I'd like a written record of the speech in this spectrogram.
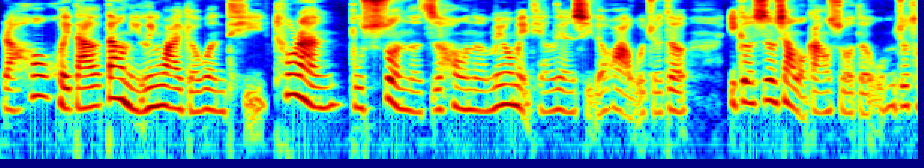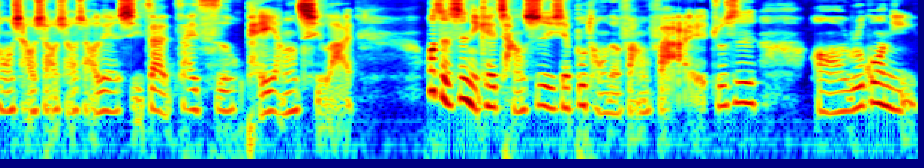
然后回答到你另外一个问题，突然不顺了之后呢，没有每天练习的话，我觉得一个是像我刚刚说的，我们就从小小小小练习再再次培养起来，或者是你可以尝试一些不同的方法，诶，就是呃，如果你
